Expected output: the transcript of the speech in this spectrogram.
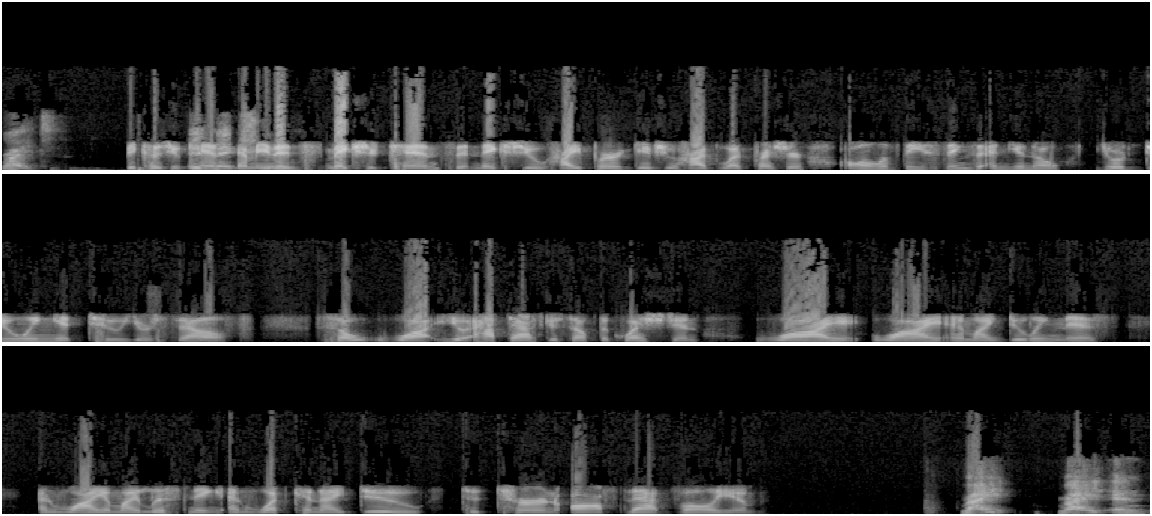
Right. because you can't. I mean, you- it makes you tense. It makes you hyper. It gives you high blood pressure. All of these things, and you know, you're doing it to yourself. So why you have to ask yourself the question: Why? Why am I doing this? And why am I listening? And what can I do to turn off that volume? Right, right. And,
